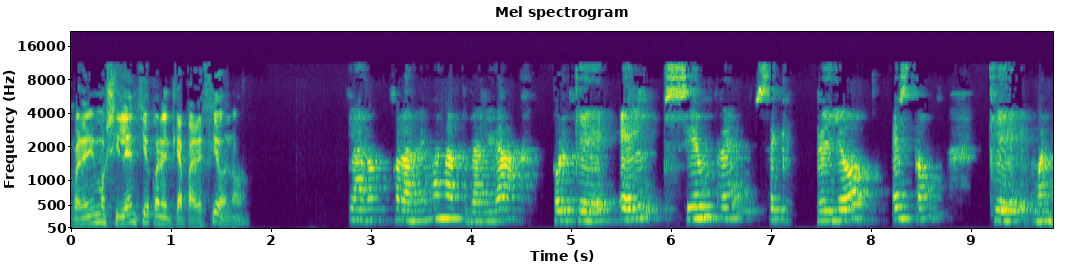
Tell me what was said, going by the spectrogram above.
con el mismo silencio con el que apareció, ¿no? Claro, con la misma naturalidad, porque él siempre se creyó esto que, bueno,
